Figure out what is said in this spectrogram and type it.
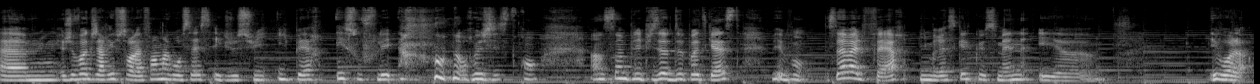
Euh, je vois que j'arrive sur la fin de ma grossesse et que je suis hyper essoufflée en enregistrant un simple épisode de podcast. Mais bon, ça va le faire. Il me reste quelques semaines et, voilà.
